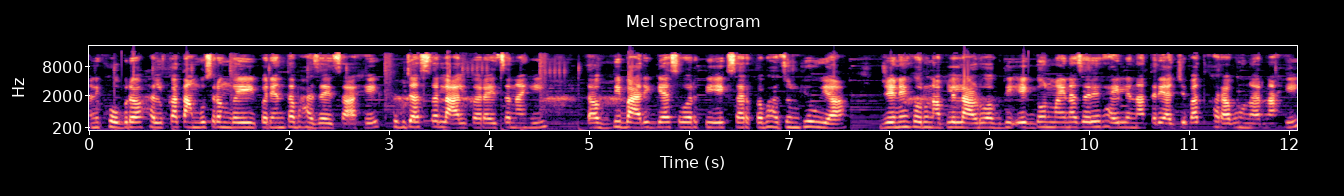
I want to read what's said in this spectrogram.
आणि खोबरं हलका तांबूस रंग येईपर्यंत भाजायचं आहे. खूप जास्त लाल करायचं नाही. तर अगदी बारीक गॅसवरती एकसारखं भाजून घेऊया. जेणेकरून आपले लाडू अगदी एक दोन महिना जरी राहिले ना तरी अजिबात खराब होणार नाही.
